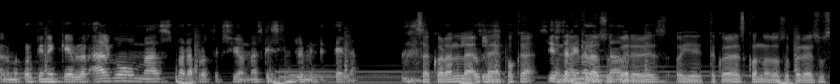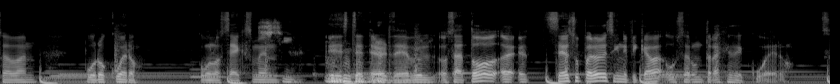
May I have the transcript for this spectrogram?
a lo mejor tiene Kevlar, algo más para protección, más que simplemente tela. ¿Se acuerdan la, la época sí en la que los superhéroes, oye, ¿te acuerdas cuando los superhéroes usaban puro cuero? Como los X-Men, Sí. este Daredevil, o sea, todo, eh, eh, ser superhéroe significaba usar un traje de cuero. Sí.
